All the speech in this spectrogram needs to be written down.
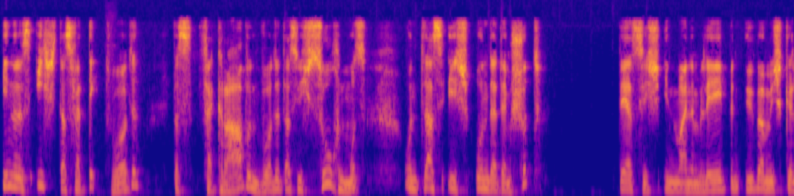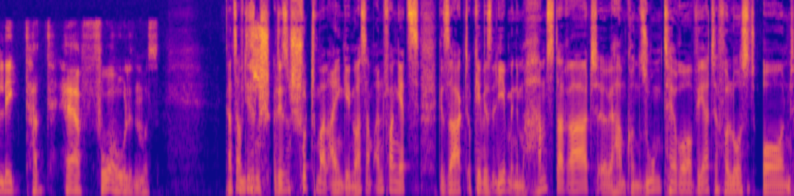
inneres Ich, das verdickt wurde, das vergraben wurde, das ich suchen muss und dass ich unter dem Schutt, der sich in meinem Leben über mich gelegt hat, hervorholen muss. Kannst du auf diesen, diesen Schutt mal eingehen? Du hast am Anfang jetzt gesagt, okay, wir leben in einem Hamsterrad, äh, wir haben Konsumterror, Werteverlust und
